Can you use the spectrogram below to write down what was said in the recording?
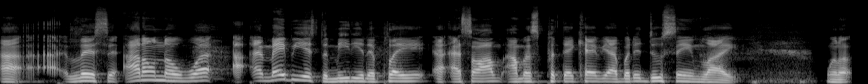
I, I listen. I don't know what. I, maybe it's the media that play it. I, I, so I'm, I must put that caveat. But it do seem like when a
